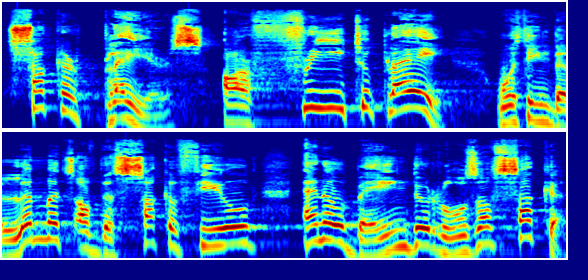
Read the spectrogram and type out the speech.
Soccer players are free to play within the limits of the soccer field and obeying the rules of soccer.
